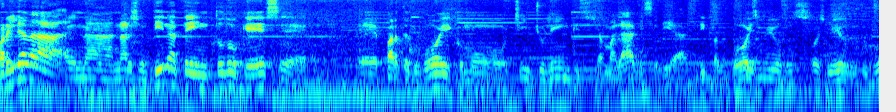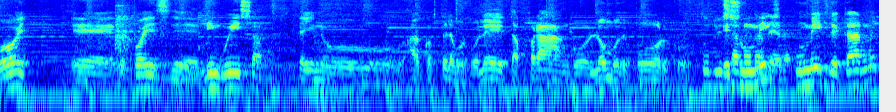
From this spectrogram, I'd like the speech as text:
A parrillada na, na Argentina tem tudo o que é eh, eh, parte do boi, como chinchulín, que se chama lá, que seria a tripa do boi. Os miúdos. Os miúdos do boi. Eh, depois, eh, linguiça, tem no, a costela borboleta, frango, lombo de porco. Tudo isso é é um mix, verdadeira. um mix de carne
